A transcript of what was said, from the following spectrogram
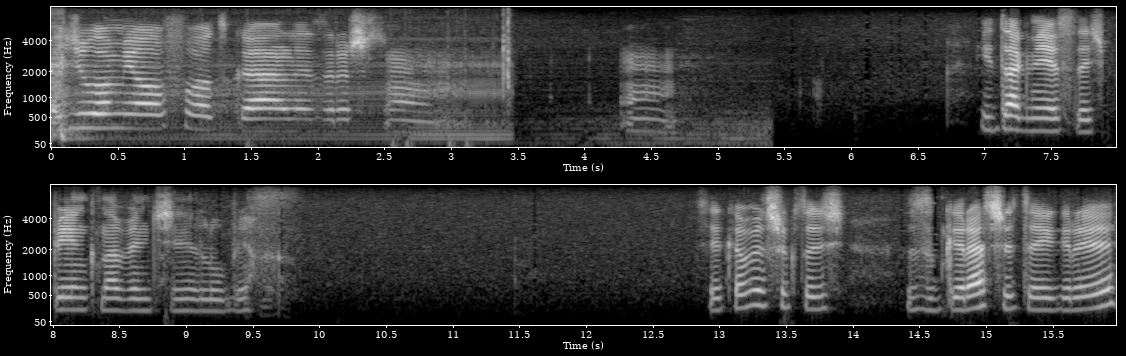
Chodziło mi o fotkę, ale zresztą... Mm. I tak nie jesteś piękna, więc cię nie lubię. Ciekawe, czy ktoś z graczy tej gry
